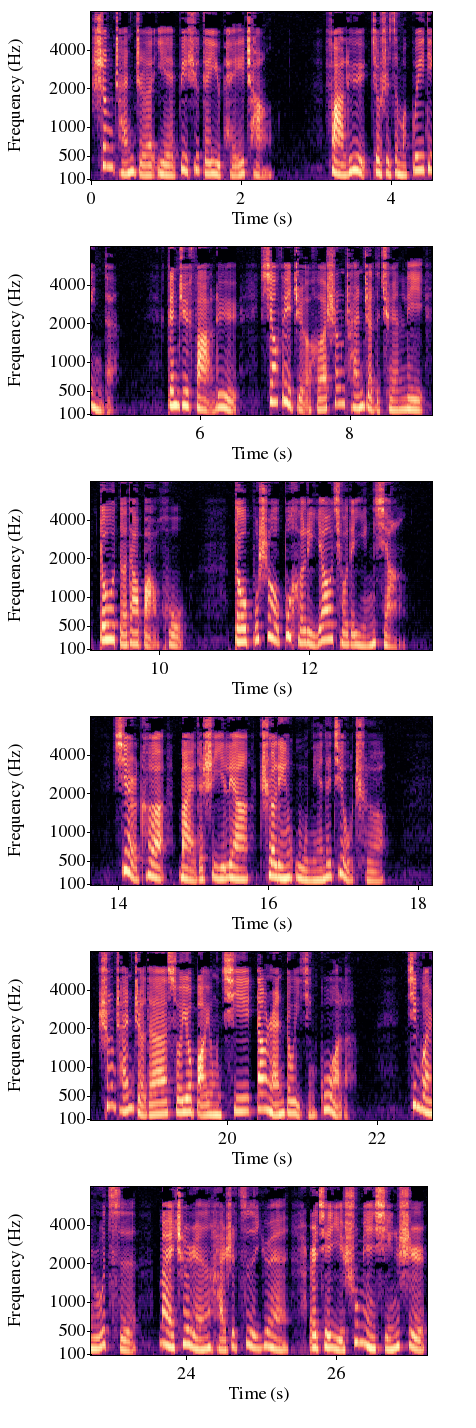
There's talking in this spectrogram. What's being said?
生产者也必须给予赔偿。法律就是这么规定的。根据法律，消费者和生产者的权利都得到保护，都不受不合理要求的影响。希尔克买的是一辆车龄五年的旧车，生产者的所有保用期当然都已经过了。尽管如此，卖车人还是自愿，而且以书面形式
